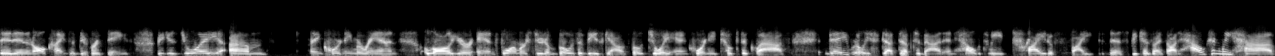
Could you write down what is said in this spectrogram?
sit in and all kinds of different things because Joy um, and Courtney Moran, lawyer and former student, both of these gals, both Joy and Courtney, took the class. They really stepped up to bat and helped me try to fight this because I thought, how can we have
